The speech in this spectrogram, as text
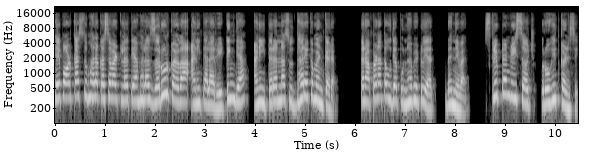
हे पॉडकास्ट तुम्हाला कसं वाटलं ते आम्हाला जरूर कळवा आणि त्याला रेटिंग द्या आणि इतरांना सुद्धा रेकमेंड करा. तर आपण आता उद्या पुन्हा भेटूयात. धन्यवाद. Script and research Rohit Kanse.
